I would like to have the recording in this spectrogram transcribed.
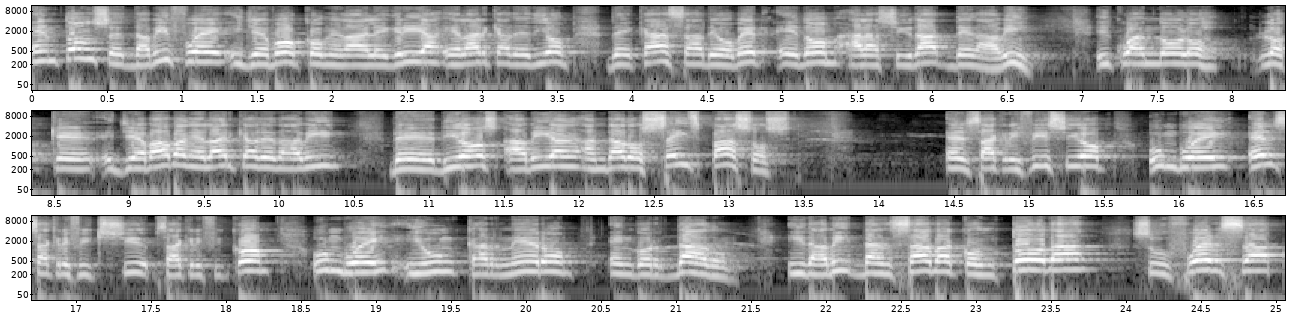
Entonces David fue y llevó con la alegría el arca de Dios de casa de Obed Edom a la ciudad de David. Y cuando los, los que llevaban el arca de David de Dios habían andado seis pasos. El sacrificio, un buey, él sacrificó un buey y un carnero engordado. Y David danzaba con toda su fuerza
